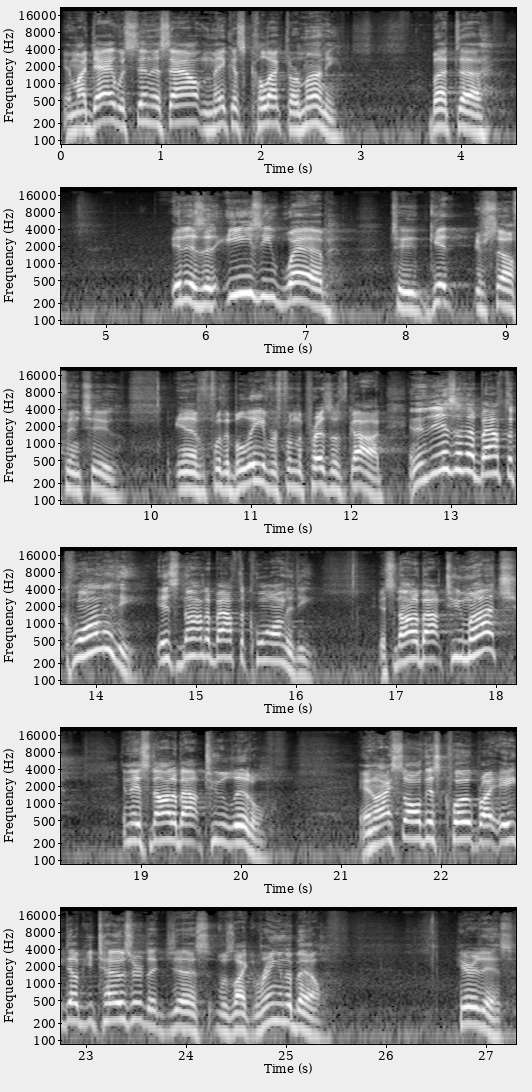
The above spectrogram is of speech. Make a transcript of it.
And my dad would send us out and make us collect our money. But uh, it is an easy web to get yourself into you know, for the believer from the presence of God. And it isn't about the quantity, it's not about the quantity. It's not about too much, and it's not about too little. And I saw this quote by A.W. Tozer that just was like ringing a bell. Here it is.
